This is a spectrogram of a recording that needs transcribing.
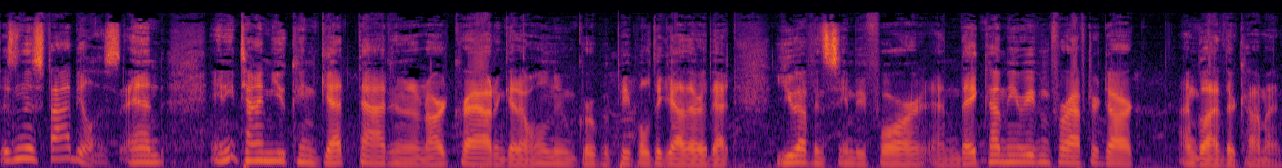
Isn't this fabulous? And anytime you can get that in an art crowd and get a whole new group of people together that you haven't seen before, and they come here even for After Dark. I'm glad they're coming.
